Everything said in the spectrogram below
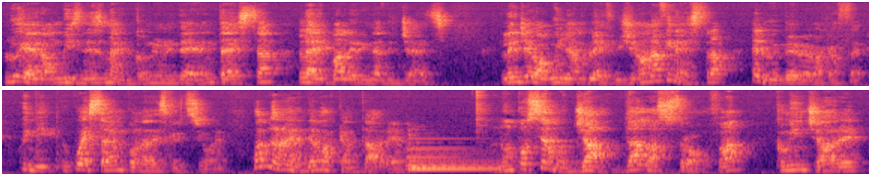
lui era un businessman con un'idea in testa, lei ballerina di jazz. Leggeva William Blake vicino a una finestra e lui beveva caffè. Quindi questa è un po' una descrizione. Quando noi andiamo a cantare, non possiamo già dalla strofa cominciare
